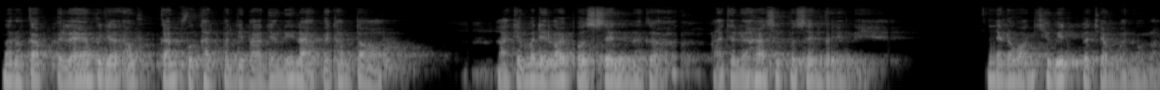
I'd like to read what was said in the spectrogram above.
เมื่อเรากลับไปแล้วก็จะเอาการฝึกหัดปฏิบัติอย่างนี้แหละไปทำต่อ อาจจะไม่ได้ร้อยเปอร์เซ็นต์แล้วก็อาจจะเหลือห้าสิบเปอร์เซ็นต์ก็ยังดี ในระหว่างชีวิตประจำวันของเรา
